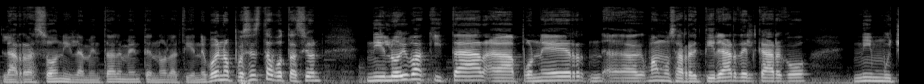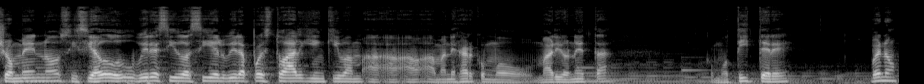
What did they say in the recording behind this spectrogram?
la razón y lamentablemente no la tiene. Bueno, pues esta votación ni lo iba a quitar, a poner, vamos a retirar del cargo, ni mucho menos. Y si hubiera sido así, él hubiera puesto a alguien que iba a, a manejar como marioneta, como títere. Bueno,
